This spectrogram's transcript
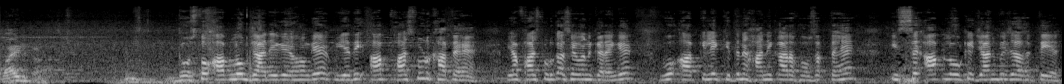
अवॉइड करना दोस्तों, आप लोग जाने गए होंगे, यदि आप फास्ट फ़ूड खाते हैं, या फास्ट फ़ूड का सेवन करेंगे, वो आपके लिए कितने हानिकारक हो सकते हैं, इससे आप लोगों की जान भी जा सकती है।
